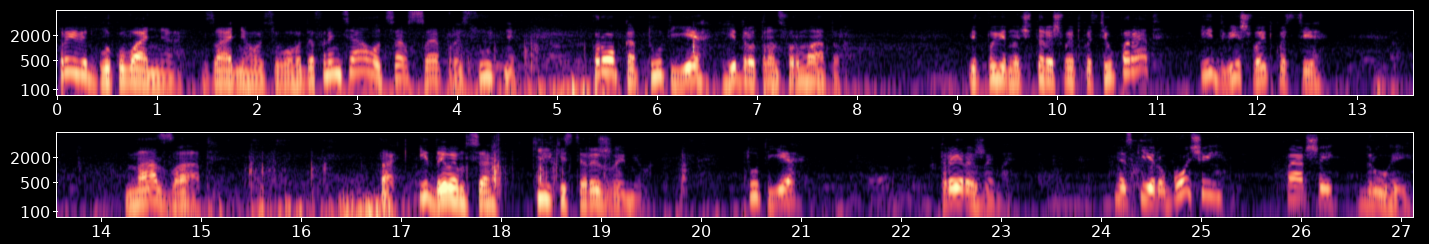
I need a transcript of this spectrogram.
привід, блокування заднього осьового диференціалу це все присутнє. Коробка тут є гідротрансформатор. Відповідно, 4 швидкості вперед і 2 швидкості назад. Так, і дивимося кількість режимів. Тут є три режими. Низький робочий, перший, другий.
